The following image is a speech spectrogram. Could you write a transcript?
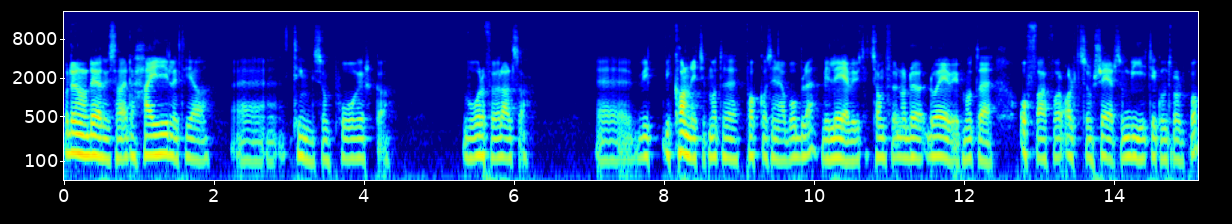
og det er nå det vi det er hele tida eh, ting som påvirker våre følelser. Eh, vi, vi kan ikke på en måte pakke oss inn i en boble. Vi lever ute i et samfunn, og da er vi på en måte offer for alt som skjer som vi ikke har kontroll på.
